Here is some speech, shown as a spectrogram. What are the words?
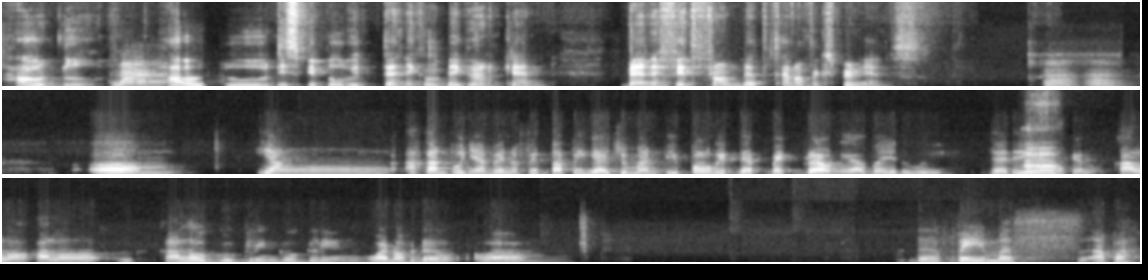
How do nah. how do these people with technical background can benefit from that kind of experience? Mm -mm. Um, yang akan punya benefit tapi nggak cuman people with that background ya by the way. Jadi uh. mungkin kalau kalau kalau googling googling one of the um, the famous apa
